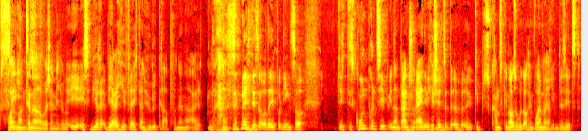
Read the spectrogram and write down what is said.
Seltener wahrscheinlich, oder? Es wäre, wäre, hier vielleicht ein Hügelgrab von einer alten Rasse, oder von irgend so. Das, das, Grundprinzip in einen Dungeon rein, wie ich schätze, äh, kann es genauso gut auch im Warhammer ja. geben. Das ist jetzt,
